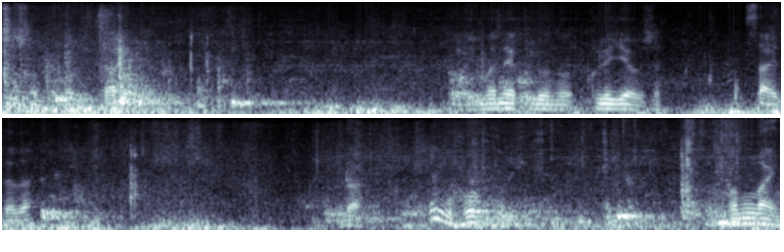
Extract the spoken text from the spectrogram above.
Що було Віталій? Ой, мене клюну, клює вже. Сайда, да? Да. Ого. В онлайн.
